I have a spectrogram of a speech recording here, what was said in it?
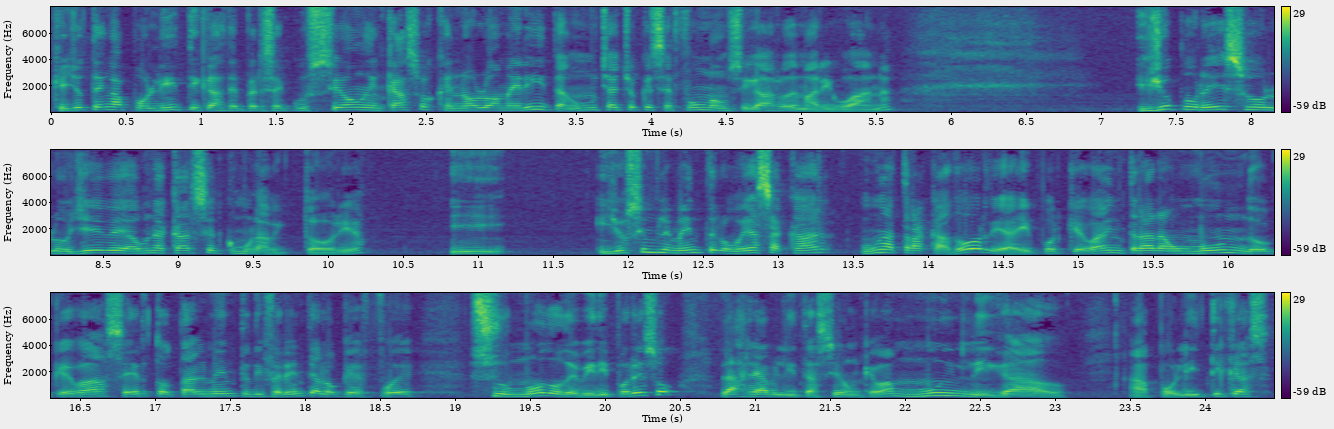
que yo tenga políticas de persecución en casos que no lo ameritan. Un muchacho que se fuma un cigarro de marihuana y yo por eso lo lleve a una cárcel como la Victoria y, yo simplemente lo voy a sacar un atracador de ahí porque va a entrar a un mundo que va a ser totalmente diferente a lo que fue su modo de vida. Y por eso la rehabilitación, que va muy ligado a políticas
